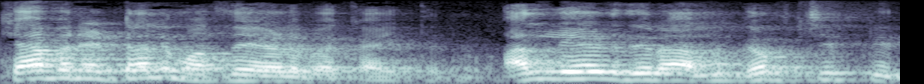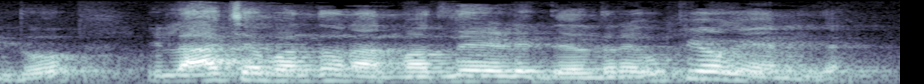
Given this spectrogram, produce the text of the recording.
ಕ್ಯಾಬಿನೆಟ್ಟಲ್ಲಿ ಮೊದಲೇ ಹೇಳಬೇಕಾಯ್ತು ನೀವು. ಅಲ್ಲಿ ಹೇಳಿದಿರ, ಅಲ್ಲಿ ಗಪ್ ಚಿಪ್ಪಿದ್ದು ಇಲ್ಲಿ ಆಚೆ ಬಂದು ನಾನು ಮೊದಲೇ ಹೇಳಿದ್ದೆ ಅಂದರೆ ಉಪಯೋಗ ಏನಿದೆ?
